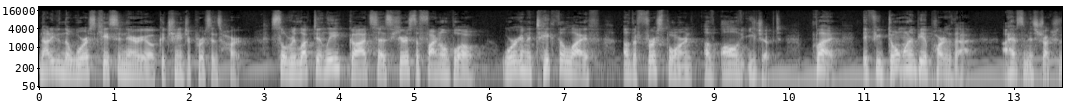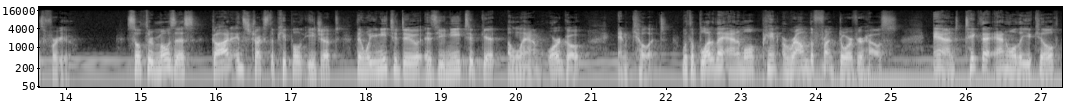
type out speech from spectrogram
not even the worst case scenario could change a person's heart. So, reluctantly, God says, Here's the final blow. We're going to take the life of the firstborn of all of Egypt. But if you don't want to be a part of that, I have some instructions for you. So, through Moses, God instructs the people of Egypt, then what you need to do is you need to get a lamb or a goat and kill it. With the blood of that animal, paint around the front door of your house and take that animal that you killed,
